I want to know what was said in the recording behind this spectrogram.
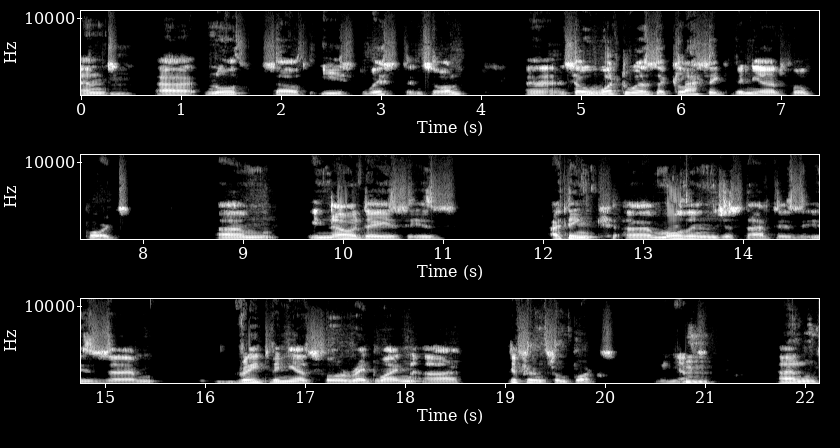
and mm. uh, north, south, east, west, and so on. Uh, so, what was a classic vineyard for port um, in nowadays is, I think, uh, more than just that. Is is um, great vineyards for red wine are different from port vineyards, mm. and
